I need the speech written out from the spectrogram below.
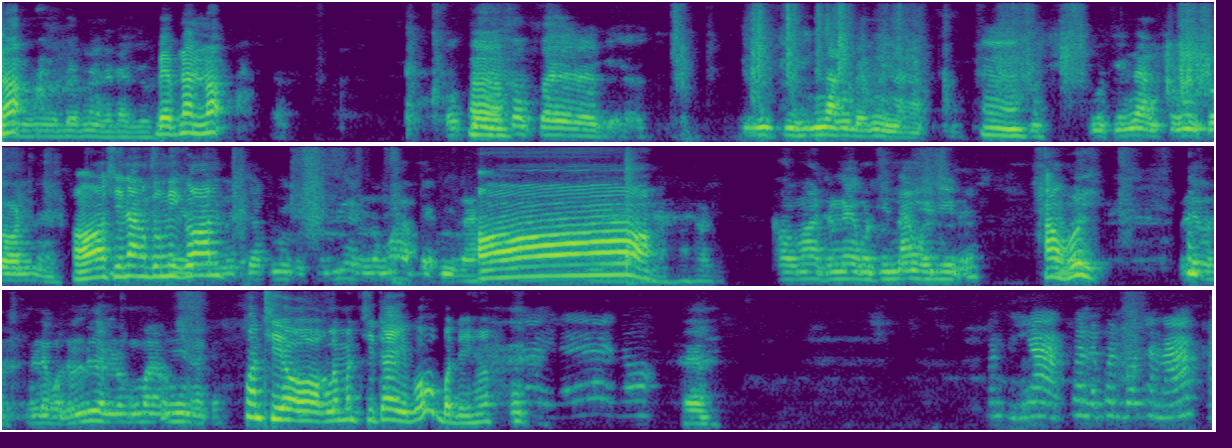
เนาะได้อยู่แบบนั้นก็ได้อยู่แบบนั้นเนาะ เขาไปเขาไปวิธีนั่งแบบนี้นะครับอืมมันจะนั่งตรงนี้ก่อนเลยอ๋อสินั่งตรงนี้ก่อน จับนี่ก็จะเลื่อนลงมาแบบนี้แหละอ๋อ เข้ามาครั้งแรกมันจะนั่งไว้ดีไหมเอ้าเฮ้ย มันเลยมันเลยมันก็เลื่อนลงมานี่นะครับมันเที่ยวออกแล้วมันสิได้บ่บัดนี้ฮะได้แล้วเนาะเออ มันสิยากเพิ่นแล้วเพิ่นบ่ถนัดเค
